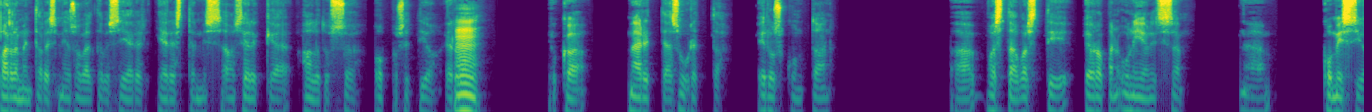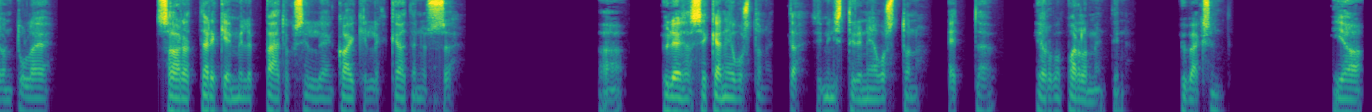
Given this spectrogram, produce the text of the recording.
parlamentarismia soveltavissa järjestelmissä on selkeä hallitus-oppositio-ero, mm. joka määrittää suhdetta eduskuntaan. Vastaavasti Euroopan unionissa komission tulee saada tärkeimmille päätöksilleen kaikille käytännössä yleensä sekä neuvoston että siis ministerineuvoston että Euroopan parlamentin hyväksyntä. Ja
